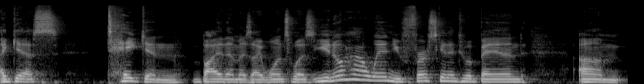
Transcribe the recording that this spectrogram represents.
I guess taken by them as I once was. You know how when you first get into a band um,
